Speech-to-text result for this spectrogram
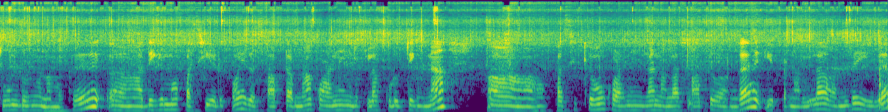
தூண்டுங்க நமக்கு. அதிகமாக பசி எடுக்கும். இதை சாப்பிட்டோம்னா குழந்தைங்களுக்குலாம் கொடுத்தீங்கன்னா பசிக்கும். குழந்தைங்களாம் நல்லா சாப்பிடுவாங்க. இப்போ நல்லா வந்து இதை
